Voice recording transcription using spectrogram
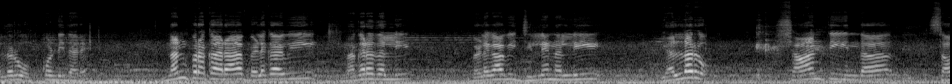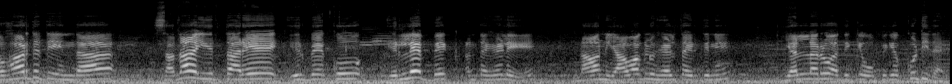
ಎಲ್ಲರೂ ಒಪ್ಕೊಂಡಿದ್ದಾರೆ. ನನ್ನ ಪ್ರಕಾರ ಬೆಳಗಾವಿ ನಗರದಲ್ಲಿ, ಬೆಳಗಾವಿ ಜಿಲ್ಲೆನಲ್ಲಿ ಎಲ್ಲರೂ ಶಾಂತಿಯಿಂದ ಸೌಹಾರ್ದತೆಯಿಂದ ಸದಾ ಇರ್ತಾರೆ, ಇರಬೇಕು, ಇರಲೇಬೇಕು ಅಂತ ಹೇಳಿ ನಾನು ಯಾವಾಗಲೂ ಹೇಳ್ತಾ ಇರ್ತೀನಿ. ಎಲ್ಲರೂ ಅದಕ್ಕೆ ಒಪ್ಪಿಗೆ ಕೊಟ್ಟಿದ್ದಾರೆ.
